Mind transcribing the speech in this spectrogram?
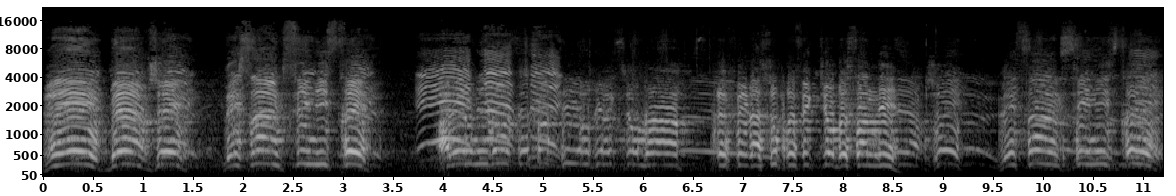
réhéberger, les cinq sinistrés. Allez, on y va, c'est parti en direction de la, la sous-préfecture de Saint-Denis. Les cinq sinistrés,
